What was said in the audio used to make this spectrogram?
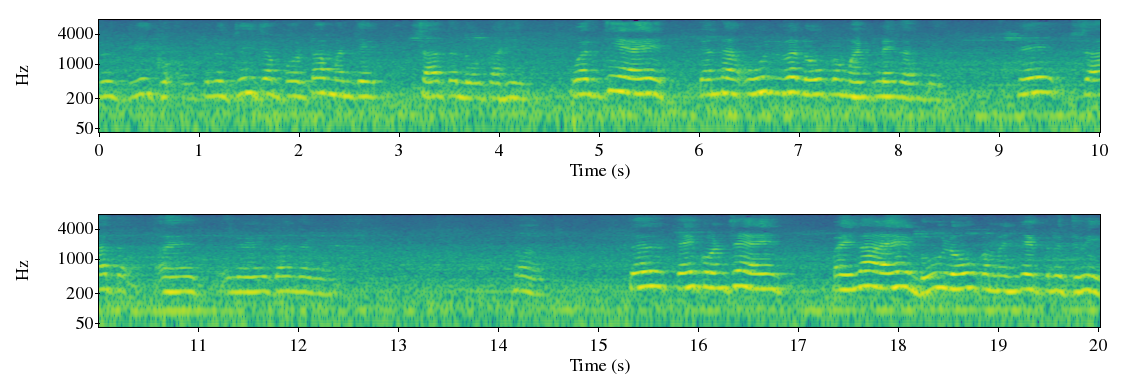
पृथ्वी खो पृथ्वीच्या पोटामध्ये म्हणजे सात लोक आहेत. वरती आहेत त्यांना ऊर्ध्व लोक म्हटले जाते. हे सात आहेत. हां. तर ते कोणते आहेत पहिला आहे भूलोक म्हणजे पृथ्वी.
